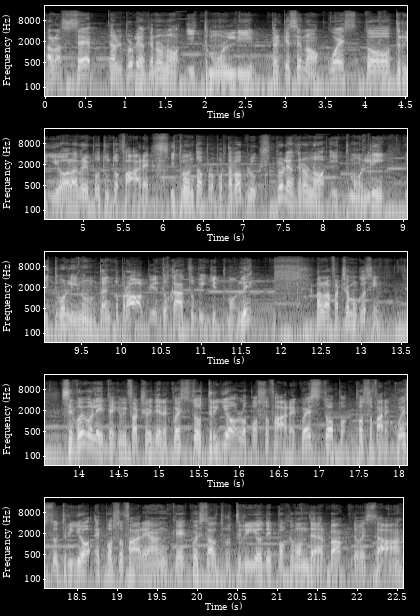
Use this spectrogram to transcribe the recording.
Allora, se... Allora, il problema è che non ho Hitmonlee Perché se no questo trio l'avrei potuto fare. Hitmontop lo portava blu. Il problema è che non ho Hitmonlee Hitmonlee non lo tengo proprio. E do cazzo per Hitmonlee Allora, facciamo così. Se voi volete che vi faccio vedere questo trio lo posso fare, questo, po posso fare questo trio e posso fare anche quest'altro trio dei Pokémon d'erba, dove sta?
